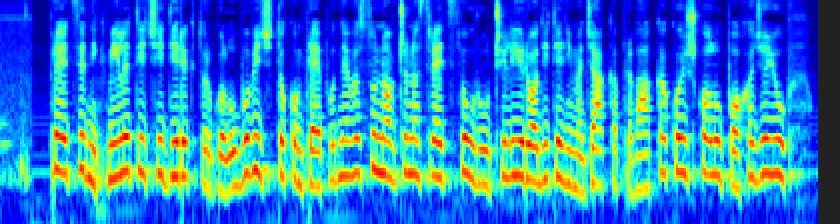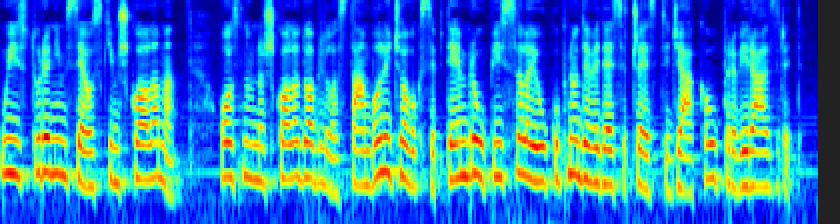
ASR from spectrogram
Predsednik Miletić i direktor Golubović tokom prepodneva su novčana sredstva uručili i roditeljima đaka prvaka koji školu pohađaju u isturenim seoskim školama. Osnovna škola Dobrila Stambolić ovog septembra upisala je ukupno 96 đaka u prvi razred.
